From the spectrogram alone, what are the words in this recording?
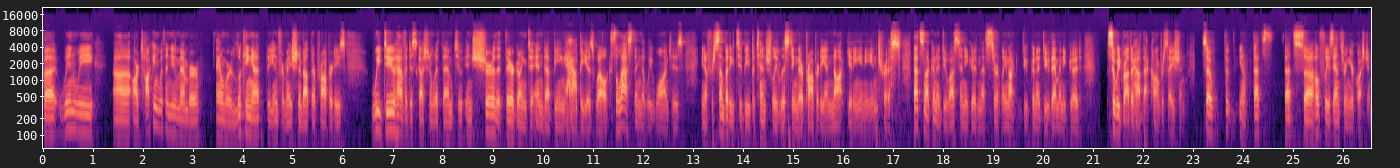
but when we uh, are talking with a new member and we're looking at the information about their properties, we do have a discussion with them to ensure that they're going to end up being happy as well. Because the last thing that we want is, you know, for somebody to be potentially listing their property and not getting any interest. That's not going to do us any good, and that's certainly not going to do them any good. So we'd rather have that conversation. So, you know, that's that's uh, hopefully is answering your question.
